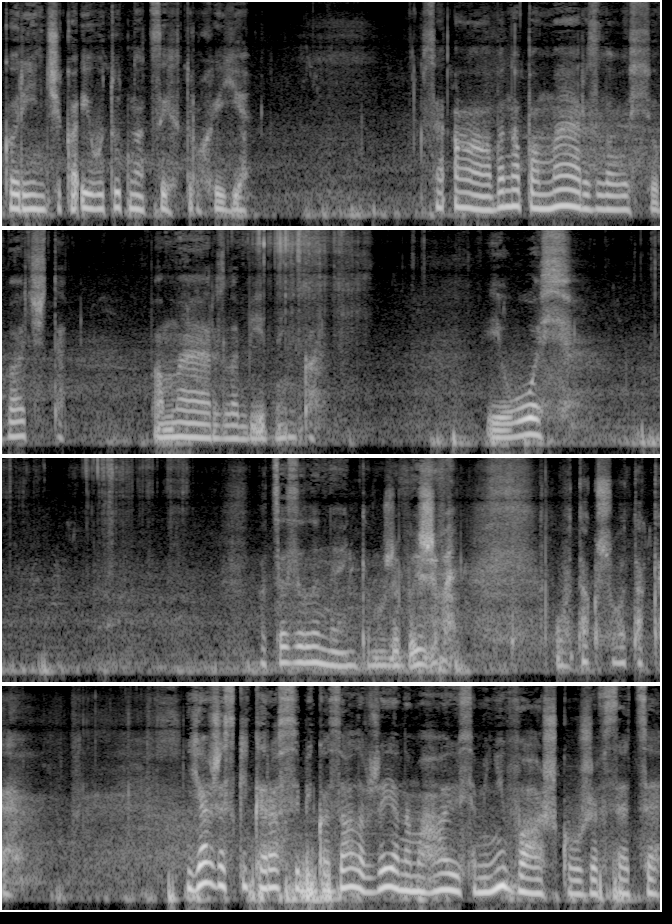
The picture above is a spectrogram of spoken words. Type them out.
корінчика, і отут на цих трохи є. Все. А, вона померзла ось, бачите? Померзла, бідненька. І ось. А це зелененьке, може виживе. О, так що таке. Я вже скільки раз собі казала, вже я намагаюся, мені важко вже все це.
